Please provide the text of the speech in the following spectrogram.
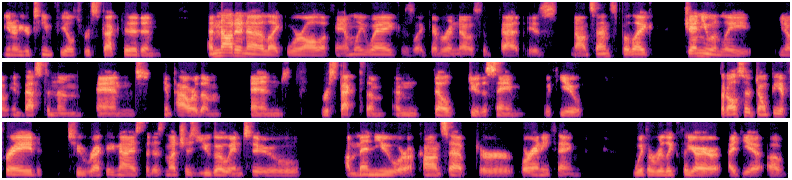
you know, your team feels respected and and not in a like we're all a family way because like everyone knows that that is nonsense but like genuinely you know invest in them and empower them and respect them and they'll do the same with you. But also don't be afraid to recognize that as much as you go into a menu or a concept or or anything with a really clear idea of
